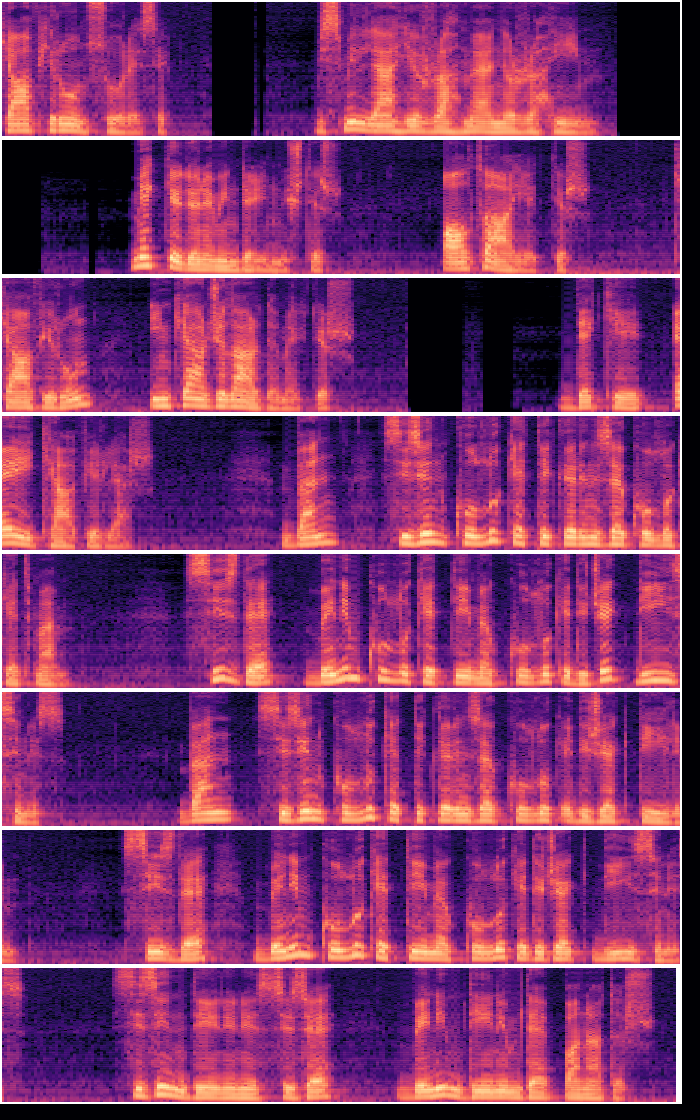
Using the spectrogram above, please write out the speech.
Kafirun Suresi Bismillahirrahmanirrahim Mekke döneminde inmiştir. 6 ayettir. Kafirun, inkarcılar demektir. De ki, ey kafirler! Ben sizin kulluk ettiklerinize kulluk etmem. Siz de benim kulluk ettiğime kulluk edecek değilsiniz. Ben sizin kulluk ettiklerinize kulluk edecek değilim. Siz de benim kulluk ettiğime kulluk edecek değilsiniz. Sizin dininiz size, benim dinim de banadır.''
